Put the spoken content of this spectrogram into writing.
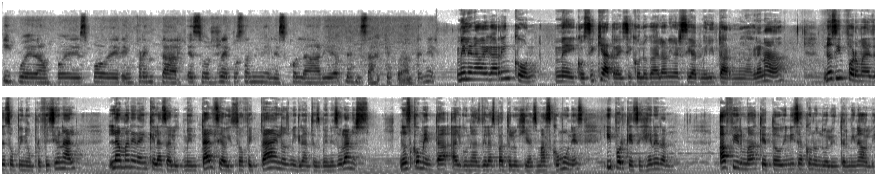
y puedan pues poder enfrentar esos retos a nivel escolar y de aprendizaje que puedan tener. Milena Vega Rincón médico psiquiatra y psicóloga de la Universidad Militar Nueva Granada, nos informa desde su opinión profesional la manera en que la salud mental se ha visto afectada en los migrantes venezolanos. Nos comenta algunas de las patologías más comunes y por qué se generan. Afirma que todo inicia con un duelo interminable,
